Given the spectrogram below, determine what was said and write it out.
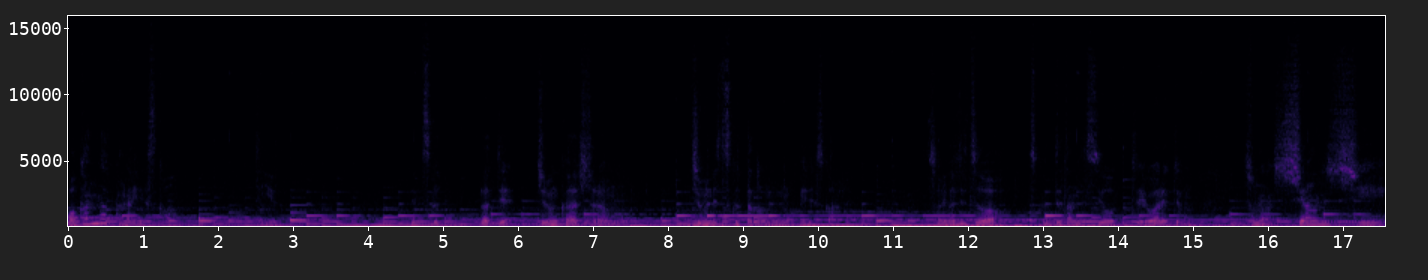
分かんなくないですか？だって自分からしたらもう自分で作ったと思うわけですから。それが実は作ってたんですよって言われてもそんなん知らんし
